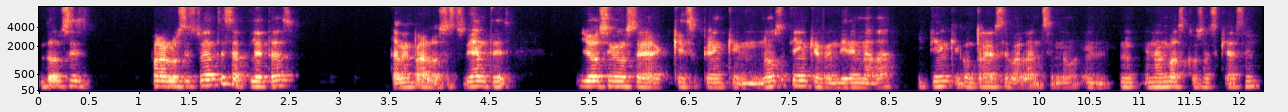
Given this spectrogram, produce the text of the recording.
Entonces, para los estudiantes atletas, también para los estudiantes, yo sí me gustaría que supieran que no se tienen que rendir en nada y tienen que encontrar ese balance, ¿no? En, en, ambas cosas que hacen,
